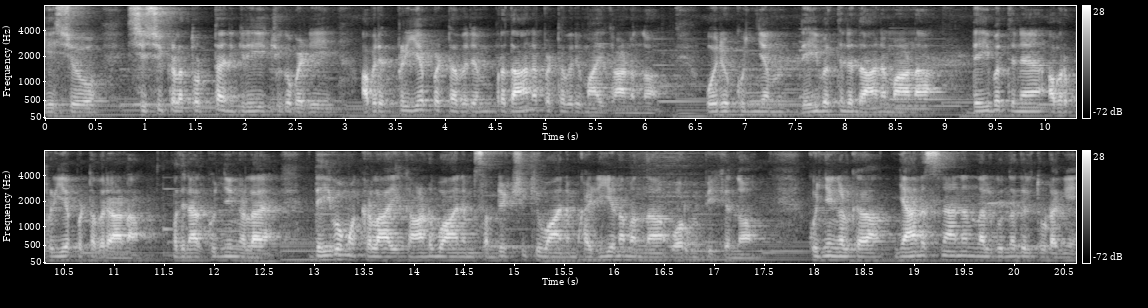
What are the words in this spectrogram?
യേശു ശിശുക്കളെ തൊട്ടനുഗ്രഹിക്കുക വഴി അവരെ പ്രിയപ്പെട്ടവരും പ്രധാനപ്പെട്ടവരുമായി കാണുന്നു. ഒരു കുഞ്ഞും ദൈവത്തിന്റെ ദാനമാണ്. ദൈവത്തിന് അവർ പ്രിയപ്പെട്ടവരാണ്. അതിനാൽ കുഞ്ഞുങ്ങളെ ദൈവമക്കളായി കാണുവാനും സംരക്ഷിക്കുവാനും കഴിയണമെന്ന് ഓർമ്മിപ്പിക്കുന്നു. കുഞ്ഞുങ്ങൾക്ക് ജ്ഞാനസ്നാനം നൽകുന്നതിൽ തുടങ്ങി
